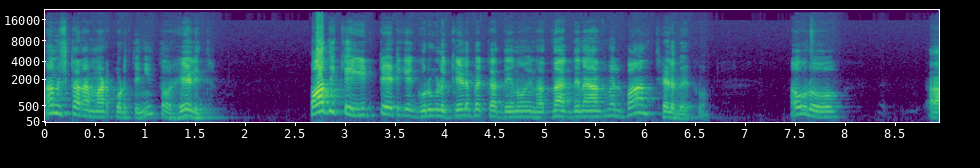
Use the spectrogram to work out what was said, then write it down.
ಅನುಷ್ಠಾನ ಮಾಡಿಕೊಡ್ತೀನಿ ಅಂತ ಅವ್ರು ಹೇಳಿದರು. ಪಾದಕ್ಕೆ ಇಟ್ಟೇಟಿಗೆ ಗುರುಗಳು ಕೇಳಬೇಕಾದ್ದೇನು ಇನ್ನು ಹದಿನಾಲ್ಕು ದಿನ ಆದಮೇಲೆ ಬಾ ಅಂತ ಹೇಳಬೇಕು. ಅವರು ಆ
